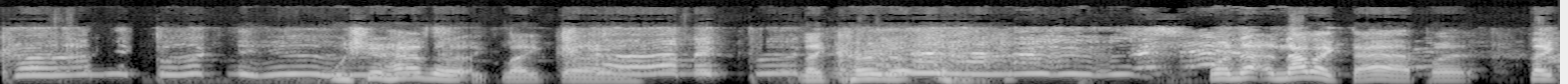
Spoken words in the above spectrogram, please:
comic book news. We should have a like uh comic book like Kurt. well, not not like that, but like.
